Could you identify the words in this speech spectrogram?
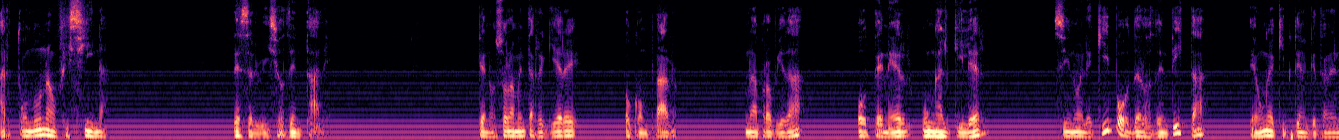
hartando una oficina de servicios dentales que no solamente requiere o comprar una propiedad o tener un alquiler, sino el equipo de los dentistas es un equipo, tienen que tener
